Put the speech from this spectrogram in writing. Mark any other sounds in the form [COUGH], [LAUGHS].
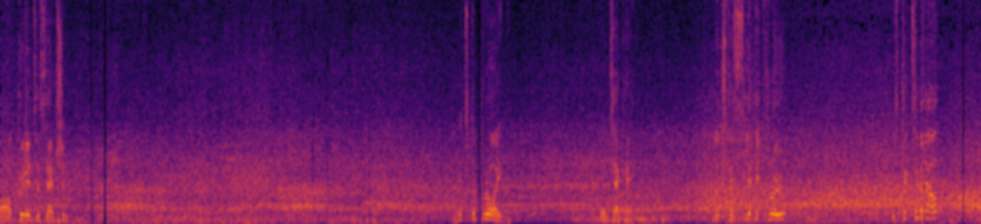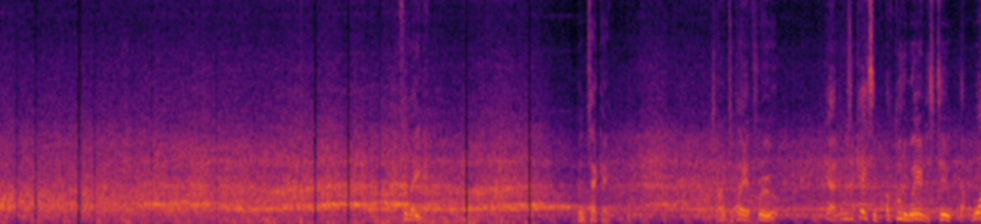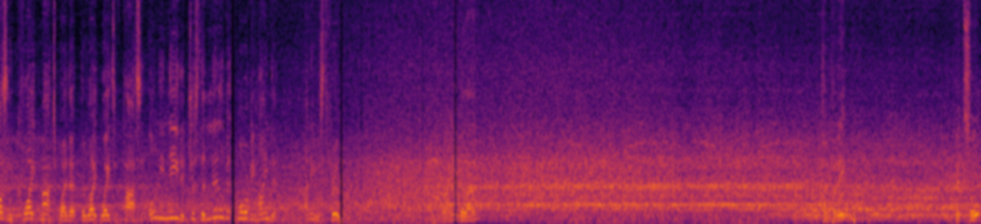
Oh, good interception. And it's De Bruyne. Benteke. Looks to slip it through. He's picked him out. Fellaini. Benteke. Tried to play it through. Yeah, and it was a case of, of good awareness too. That wasn't quite matched by the, the right way to pass. It only needed just a little bit more behind it, and he was through. Nainggolan. Kompany. Witsel.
